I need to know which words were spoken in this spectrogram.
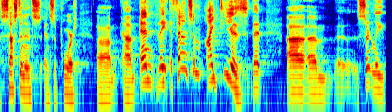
sustenance and support. Um, um, and they found some ideas that um, certainly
